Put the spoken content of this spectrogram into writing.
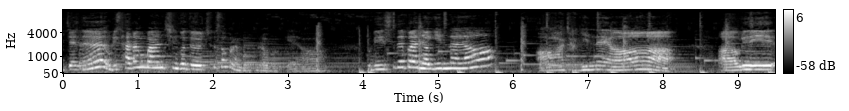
이제는 우리 사랑반 친구들 추석을 한번 불러볼게요 우리 스데반 여기 있나요? 아 저기 있네요 아 우리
